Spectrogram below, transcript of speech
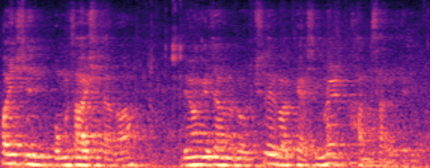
헌신 봉사하시다가 명예장으로 추대받게 하심을 감사를 드립니다.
